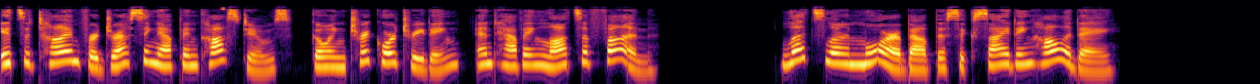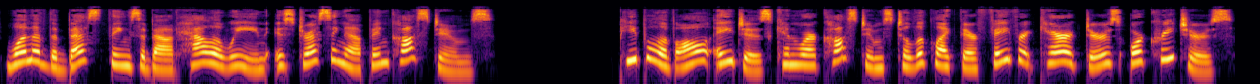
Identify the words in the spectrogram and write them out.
It's a time for dressing up in costumes, going trick-or-treating, and having lots of fun. Let's learn more about this exciting holiday. One of the best things about Halloween is dressing up in costumes. People of all ages can wear costumes to look like their favorite characters or creatures.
